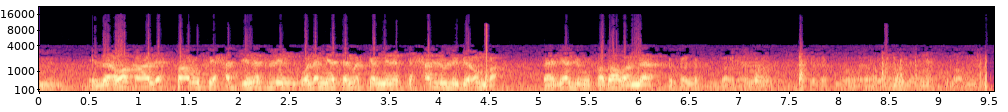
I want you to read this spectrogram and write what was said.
إذا وقع الإحصار في حج نفل ولم يتمكن من التحلل بعمرة فهل يجب القضاء أم لا؟ شكرا لكم. بارك الله. خيرا.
